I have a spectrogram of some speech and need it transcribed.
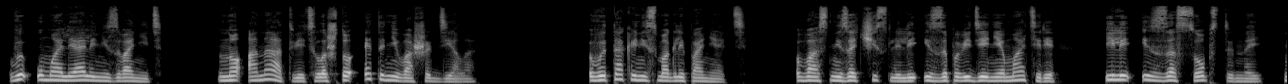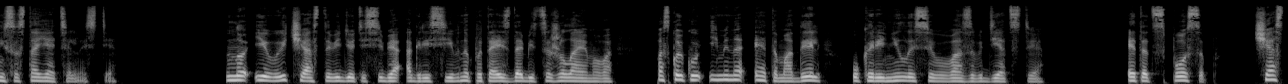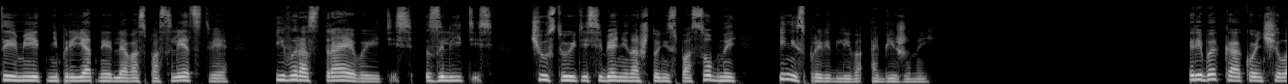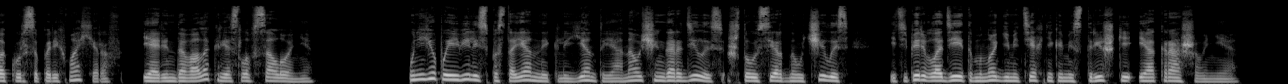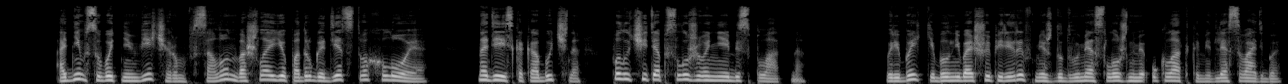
Вы умоляли не звонить, но она ответила, что это не ваше дело. Вы так и не смогли понять, вас не зачислили из-за поведения матери или из-за собственной несостоятельности. Но и вы часто ведете себя агрессивно, пытаясь добиться желаемого, поскольку именно эта модель укоренилась в вас в детстве. Этот способ часто имеет неприятные для вас последствия, и вы расстраиваетесь, злитесь, чувствуете себя ни на что не способной и несправедливо обиженной. Ребекка окончила курсы парикмахеров и арендовала кресло в салоне. У нее появились постоянные клиенты, и она очень гордилась, что усердно училась и теперь владеет многими техниками стрижки и окрашивания. Одним субботним вечером в салон вошла ее подруга детства Хлоя, надеясь, как обычно, получить обслуживание бесплатно. У Ребекки был небольшой перерыв между двумя сложными укладками для свадьбы.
